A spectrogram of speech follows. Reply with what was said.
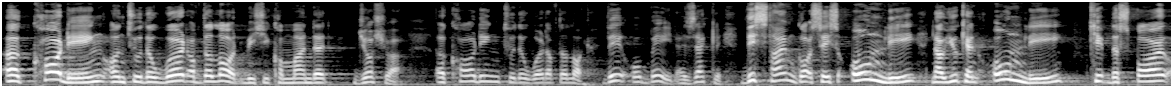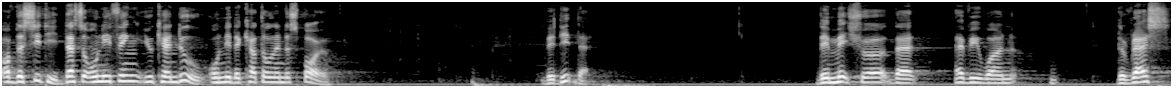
according unto the word of the Lord which he commanded Joshua. According to the word of the Lord. They obeyed exactly. This time God says only, now you can only keep the spoil of the city. That's the only thing you can do, only the cattle and the spoil. They did that. They made sure that everyone, the rest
